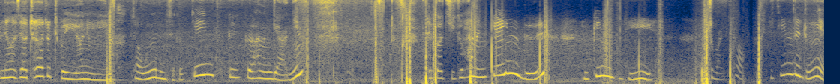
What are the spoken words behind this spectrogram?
안녕하세요. 최가족TV의 이현입니다. 자, 오늘은 제가 게임 토픽을 하는 게 아닌 제가 지금 하는 게임들 이 게임들이 엄청 많죠? 이 게임들 중에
